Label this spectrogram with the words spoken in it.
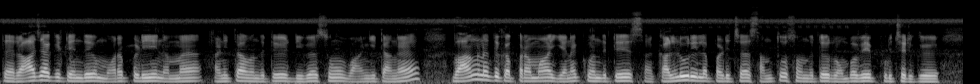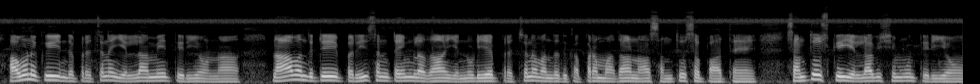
த- ராஜா கிட்டேருந்து முறைப்படி நம்ம அனிதா வந்துட்டு டிவோர்ஸும் வாங்கிட்டாங்க. வாங்கினதுக்கப்புறமா எனக்கு வந்துட்டு ச கல்லூரியில் படித்த சந்தோஷம் வந்துட்டு ரொம்பவே பிடிச்சிருக்கு. அவனுக்கு இந்த பிரச்சனை எல்லாமே தெரியும்னா நான் வந்துட்டு இப்போ ரீசெண்ட் டைமில் தான் என்னுடைய பிரச்சனை வந்ததுக்கு அப்புறமா தான் நான் சந்தோஷை பார்த்தேன். சந்தோஷ்க்கு எல்லா விஷயமும் தெரியும்.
